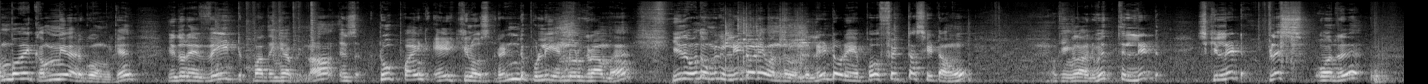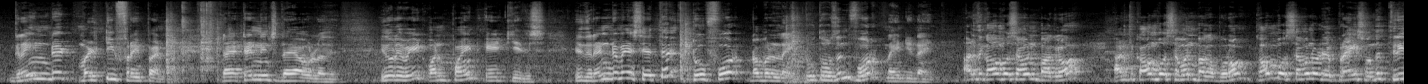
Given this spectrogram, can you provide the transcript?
ரொம்பவே கம்மியாக இருக்கும் உங்களுக்கு. இதோட வெயிட் பார்த்தீங்க அப்படின்னா is two point eight kilos ரெண்டு புள்ளி எண்ணூறு கிராமு இது வந்து உங்களுக்கு லிட்டோடே வந்துடும் இந்த லிட்டோடைய பர்ஃபெக்டாக சீட் ஆகும். ஓகேங்களா வித் லிட் ஸ்கில்லெட் ப்ளஸ் ஒரு granite multi fry pan ten inch dia உள்ளது. இதோட weight one point eight KGs இது ரெண்டுமே சேர்த்து two four double nine two thousand four ninety nine அடுத்து காம்போ செவன் பார்க்கலாம். அடுத்து காம்போ செவன் பார்க்க போகிறோம் காம்போ செவனோடைய ப்ரைஸ் வந்து three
